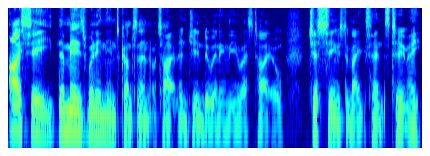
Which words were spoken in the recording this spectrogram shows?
I see The Miz winning the Intercontinental title and Jinder winning the US title. Just seems to make sense to me.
